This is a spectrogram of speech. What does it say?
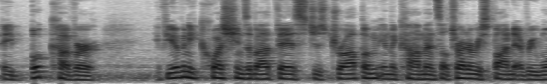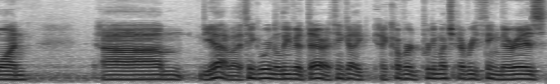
a book cover. If you have any questions about this, just drop them in the comments. I'll try to respond to every one. Um, yeah, I think we're going to leave it there. I think I, I covered pretty much everything there is.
